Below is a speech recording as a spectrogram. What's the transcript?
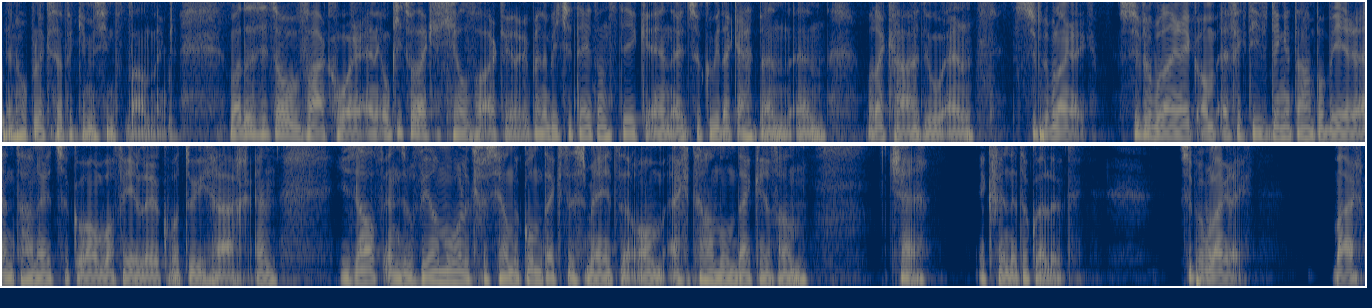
En hopelijk zet ik je misschien tot aan denken. Maar dat is iets wat we vaak horen. En ook iets wat ik heel vaak hoor. Ik ben een beetje tijd aan het steken en uitzoeken wie dat ik echt ben en wat ik graag doe. En super belangrijk. Super belangrijk om effectief dingen te gaan proberen en te gaan uitzoeken wat vind je leuk, wat doe je graag. En jezelf in zoveel mogelijk verschillende contexten smijten om echt te gaan ontdekken van, tja, ik vind dit ook wel leuk. Super belangrijk. Maar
